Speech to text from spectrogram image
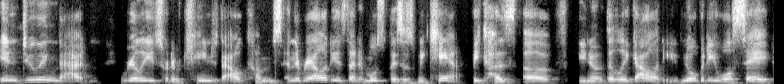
in doing that, really sort of change the outcomes? And the reality is that in most places we can't because of you know the legality. Nobody will say,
